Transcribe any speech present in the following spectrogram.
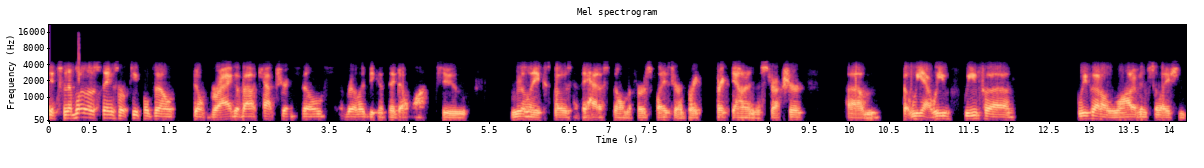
it's one of those things where people don't don't brag about capturing spills really because they don't want to really expose that they had a spill in the first place or a break breakdown in the structure. Um, but we, yeah, we've we've uh, we've got a lot of installations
